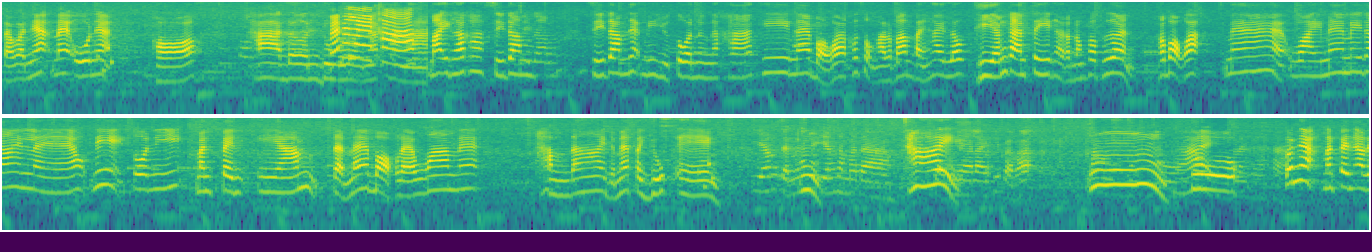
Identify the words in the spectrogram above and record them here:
แต่วันเนี้ยแม่อูเนี่ยขอพาเดินดูไม่เป็นเลไรยนะคะค่ะ มาอีกแล้วค่ะ สีดำ สีดำเนี่ยมีอยู่ตัวหนึ่งนะคะ ที่แม่บอกว่าเขาส่งอัลบั้มไปให้แล้วเถียงการตีกันกับน้องเพื่อนๆเขาบอกว่าแม่วัยแม่ไม่ได้แล้ว นี่ตัวนี้มันเป็นเอี้ยม แต่แม่บอกแล้วว่าแม่ทำได้เดี๋ยวแม่ประยุกต์เอง เยี่ยมแต่ไม่อืใช่มเยี่ยมธรรมดาใช่แต่มีอะไรที่แบบว่าอืมใช่ถูกอะไรอย่างเงี้ยค่ะ ก็เนี่ยมันเป็นอะไร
